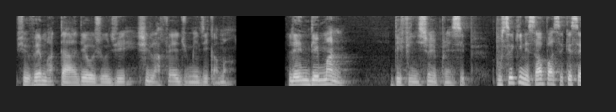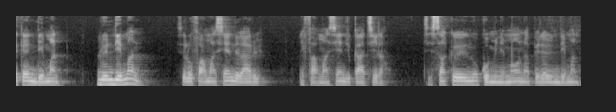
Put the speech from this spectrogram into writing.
je vais m'attarder aujourd'hui sur l'affaire du médicament. L'endeman, définition et principe. Pour ceux qui ne savent pas ce que c'est qu'un déman, le c'est le pharmacien de la rue, les pharmaciens du quartier là. C'est ça que nous communément on appelait demande.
